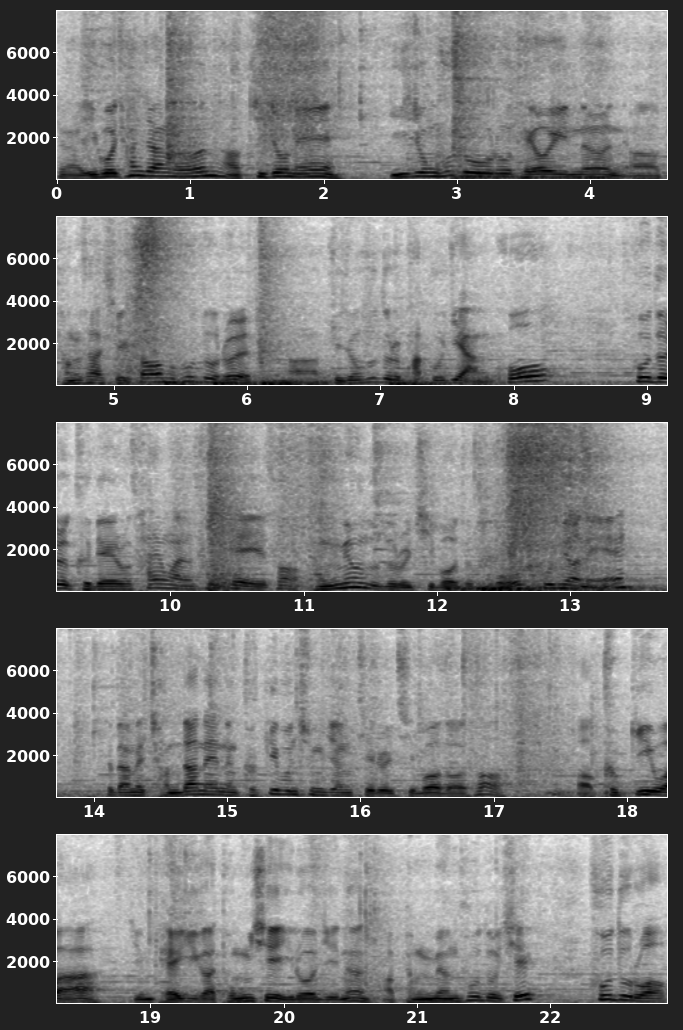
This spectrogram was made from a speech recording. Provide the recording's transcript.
자, 이곳 현장은 어, 기존에 이중 후드로 되어 있는 어, 경사식 썸 후드를 어, 기존 후드를 바꾸지 않고 후드를 그대로 사용한 상태에서 벽면 후드를 집어넣고 후면에 그 다음에 전단에는 극기 분충 장치를 집어넣어서 어, 극기와 지금 배기가 동시에 이루어지는 어, 벽면 후드식 후드로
